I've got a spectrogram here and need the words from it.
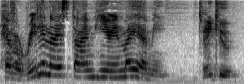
Have a really nice time here in Miami. Thank you.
